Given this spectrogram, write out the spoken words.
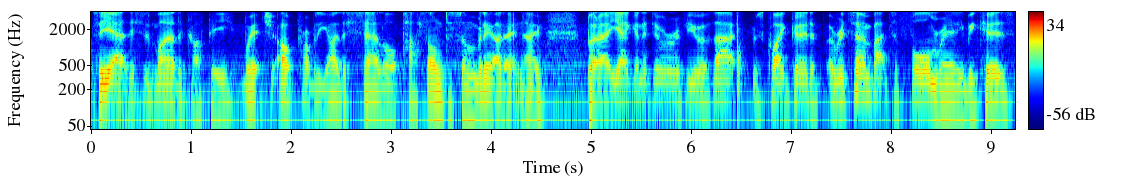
So yeah, this is my other copy, which I'll probably either sell or pass on to somebody, I don't know. But uh, yeah, gonna do a review of that. It was quite good. A return back to form really, because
